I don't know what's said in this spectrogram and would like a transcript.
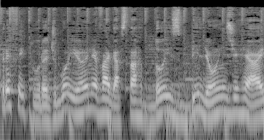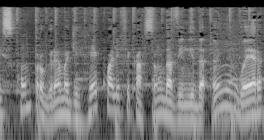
Prefeitura de Goiânia vai gastar 2 bilhões de reais com programa de requalificação da Avenida Anhanguera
